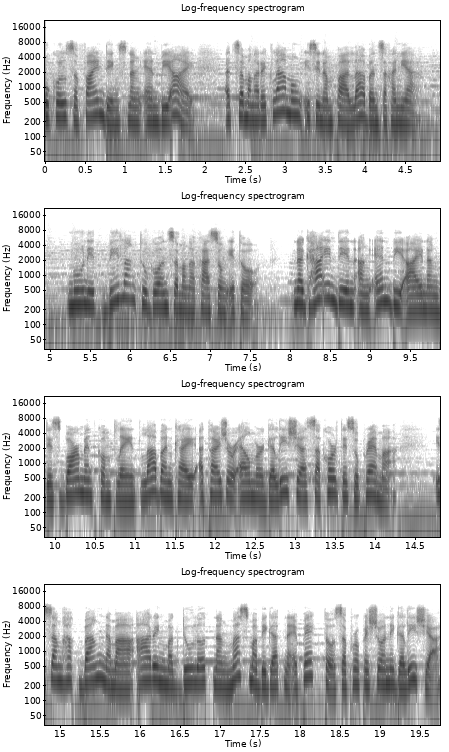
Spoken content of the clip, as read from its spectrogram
ukol sa findings ng NBI at sa mga reklamong isinampa laban sa kanya. Ngunit bilang tugon sa mga kasong ito, naghain din ang NBI ng disbarment complaint laban kay Attorney Elmer Galicia sa Korte Suprema, isang hakbang na maaaring magdulot ng mas mabigat na epekto sa propesyon ni Galicia,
